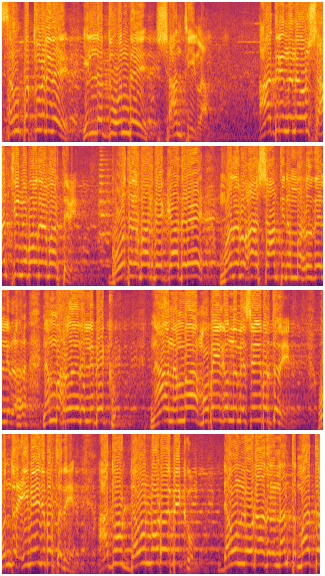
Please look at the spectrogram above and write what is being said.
ಸಂಪತ್ತುಗಳಿದೆ. ಇಲ್ಲದ್ದು ಒಂದೇ ಶಾಂತಿ ಇಲ್ಲ. ಆದ್ರಿಂದ ನಾವು ಶಾಂತಿಯನ್ನು ಬೋಧನೆ ಮಾಡ್ತೇವೆ. ಬೋಧನೆ ಮಾಡಬೇಕಾದರೆ ಮೊದಲು ಆ ಶಾಂತಿ ನಮ್ಮ ಹೃದಯದಲ್ಲಿ ನಮ್ಮ ಹೃದಯದಲ್ಲಿ ಬೇಕು. ನಾವು ನಮ್ಮ ಮೊಬೈಲ್ಗೆ ಒಂದು ಮೆಸೇಜ್ ಬರ್ತದೆ. ಒಂದು ಇಮೇಜ್ ಬರ್ತದೆ. ಅದು ಡೌನ್ಲೋಡ್ ಆಗಬೇಕು. ಡೌನ್ಲೋಡ್ ಆದ ನಂತರ ಮಾತ್ರ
